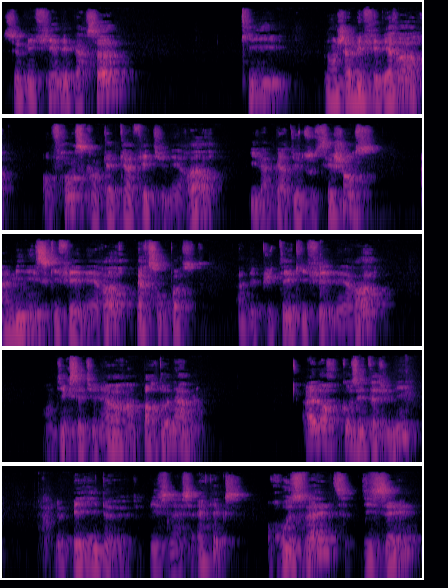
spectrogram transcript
se méfier des personnes qui n'ont jamais fait d'erreur. En France, quand quelqu'un fait une erreur, il a perdu toutes ses chances. Un ministre qui fait une erreur perd son poste. Un député qui fait une erreur, on dit que c'est une erreur impardonnable. Alors qu'aux États-Unis, le pays de business ethics, Roosevelt disait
